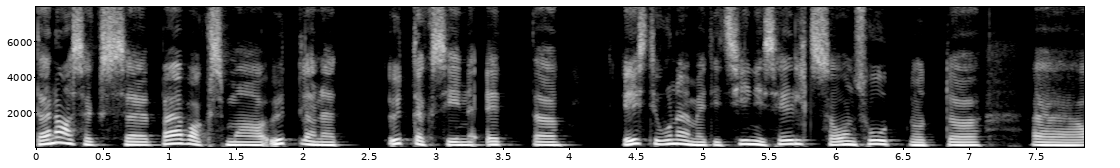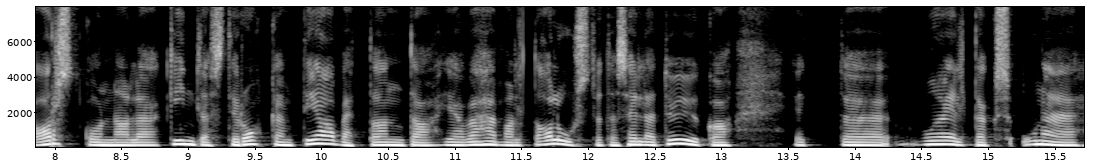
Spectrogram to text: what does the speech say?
tänaseks päevaks ma ütlen, et ütleksin, et Eesti Unemeditsiini Selts on suutnud arstkonnale kindlasti rohkem teavet anda ja vähemalt alustada selle tööga, et mõeldaks une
